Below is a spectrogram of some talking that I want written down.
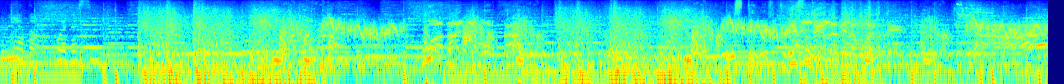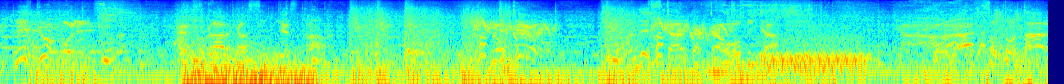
miedo, puedes ir. ¡Guadaña mortal! Este es Estela de la muerte. Necrópolis. Descarga siniestra. Bloqueo. Descarga caótica. Colapso total.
